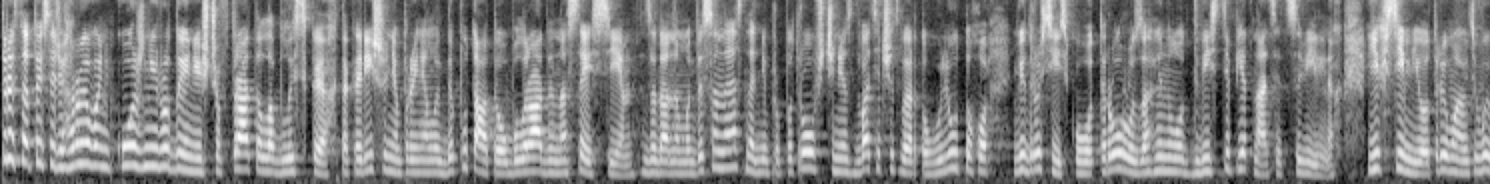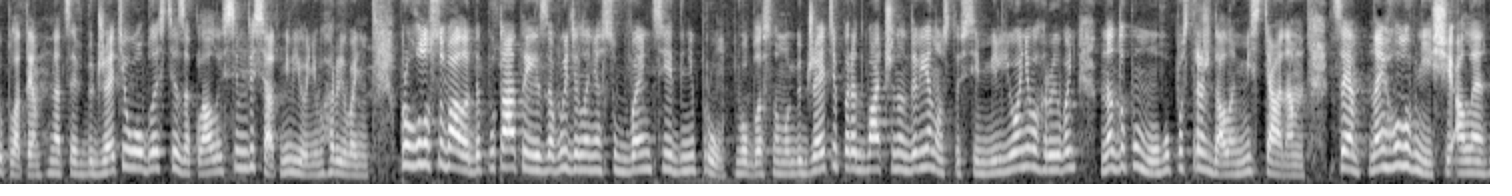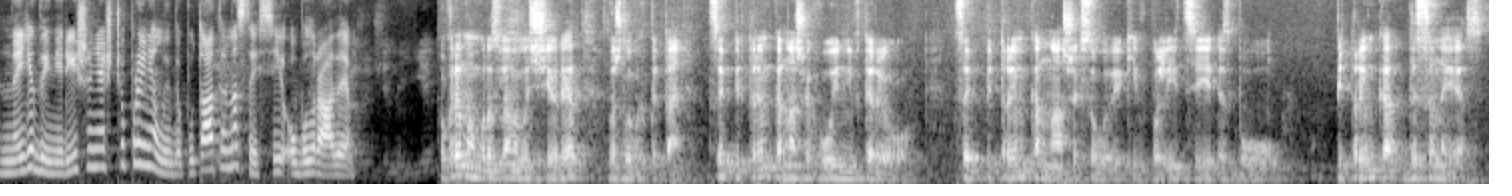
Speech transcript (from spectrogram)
300 тисяч гривень кожній родині, що втратила близьких. Таке рішення прийняли депутати облради на сесії. За даними ДСНС, на Дніпропетровщині з 24 лютого від російського терору загинуло 215 цивільних. Їх сім'ї отримають виплати. На це в бюджеті області заклали 70 мільйонів гривень. Проголосували депутати і за виділення субвенції Дніпру. В обласному бюджеті передбачено 97 мільйонів гривень на допомогу постраждалим містянам. Це найголовніші, але не єдині рішення, що прийняли депутати на сесії облради. Окремо ми розглянули ще ряд важливих питань: це підтримка наших воїнів ТРО, це підтримка наших силовиків, поліції, СБУ, підтримка ДСНС,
